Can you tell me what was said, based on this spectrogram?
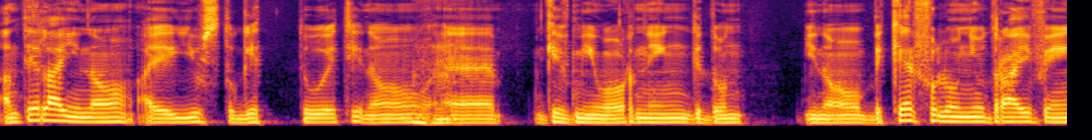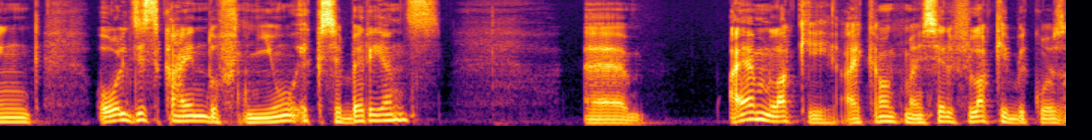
until I, you know, I used to get to it. You know, uh, give me warning. Don't, you know, be careful when you're driving. All this kind of new experience. I am lucky. I count myself lucky because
